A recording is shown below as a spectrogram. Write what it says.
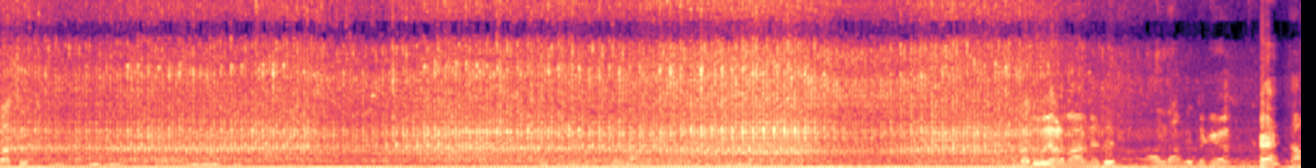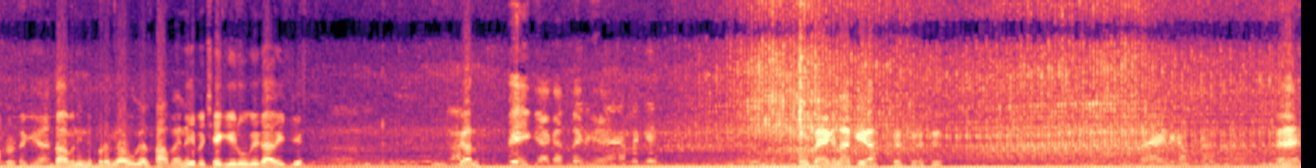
ਬਸ ਬਾ ਦੋਏ ਹਲ ਮਾਰਨੇ ਤੇ ਦਮ ਟੁੱਟ ਗਿਆ ਹੈ ਦਮ ਦਮ ਨਹੀਂ ਨਿਬੜ ਗਿਆ ਹੋ ਗਿਆ ਸਾਫ਼ ਇਹਨੇ ਪਿੱਛੇ ਗੇਰ ਹੋ ਗਏ ਕਾਗਜ਼। 'ਚ ਚੱਲ। ਏ ਕੀ ਕਰਨ ਲੱਗੇ? ਕਰ ਲੱਗੇ? ਉਹ ਬੈਗ ਲੱਗ ਗਿਆ। ਮੈਂ ਇਹ ਕੰਮ ਕਰਨਾ ਹੈ?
